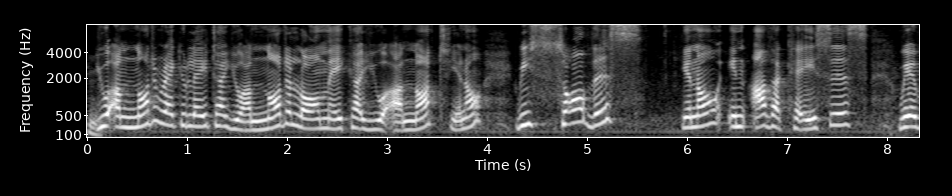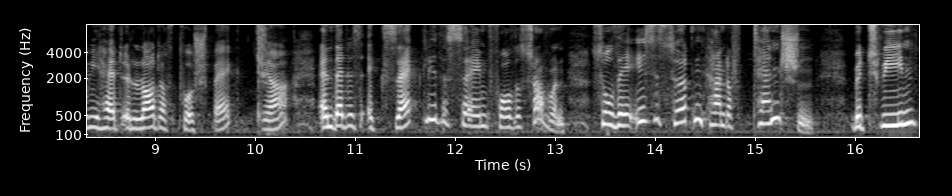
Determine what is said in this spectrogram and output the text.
Hmm. You are not a regulator, you are not a lawmaker, you are not, you know. We saw this, you know, in other cases where we had a lot of pushback. Yeah? And that is exactly the same for the sovereign. So there is a certain kind of tension between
